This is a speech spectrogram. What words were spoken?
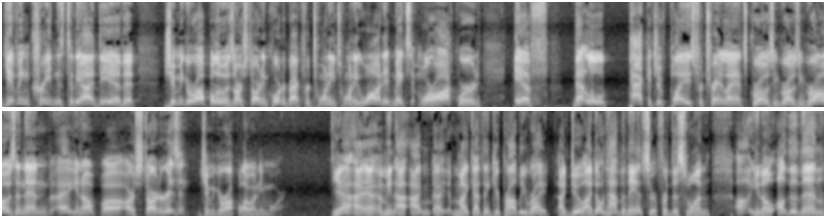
giving credence to the idea that Jimmy Garoppolo is our starting quarterback for 2021. It makes it more awkward if that little package of plays for Trey Lance grows and grows and grows, and then hey, you know uh, our starter isn't Jimmy Garoppolo anymore. Yeah, I, I- mean, I, I, Mike. I think you're probably right. I do. I don't have an answer for this one. Uh, you know, other than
